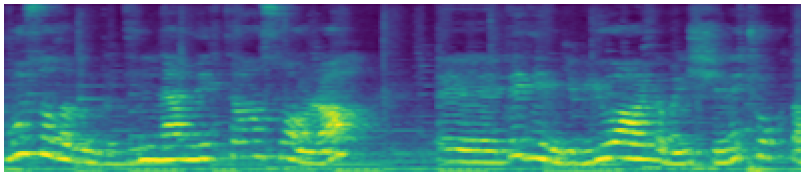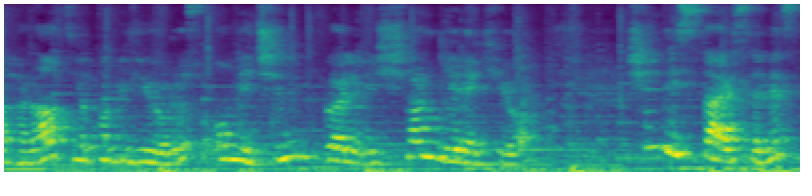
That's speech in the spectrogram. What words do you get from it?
Buzdolabında dinlendikten sonra dediğim gibi yuvarlama işini çok daha rahat yapabiliyoruz. Onun için böyle bir işlem gerekiyor. Şimdi isterseniz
